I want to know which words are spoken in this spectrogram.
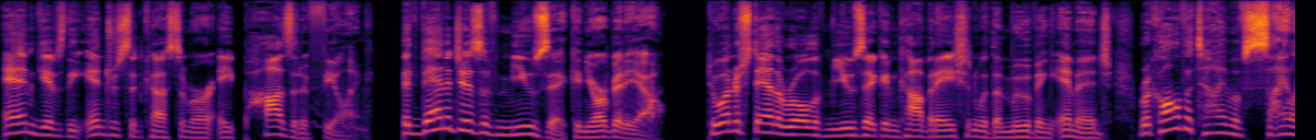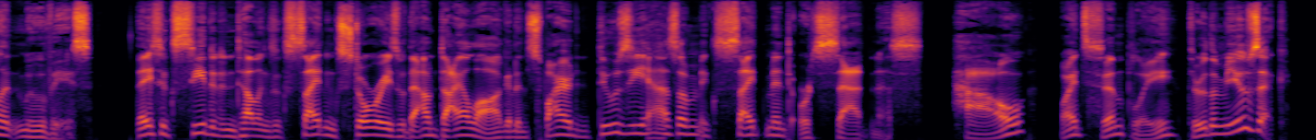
and gives the interested customer a positive feeling. Advantages of music in your video. To understand the role of music in combination with a moving image, recall the time of silent movies. They succeeded in telling exciting stories without dialogue and inspired enthusiasm, excitement, or sadness. How? Quite simply, through the music.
